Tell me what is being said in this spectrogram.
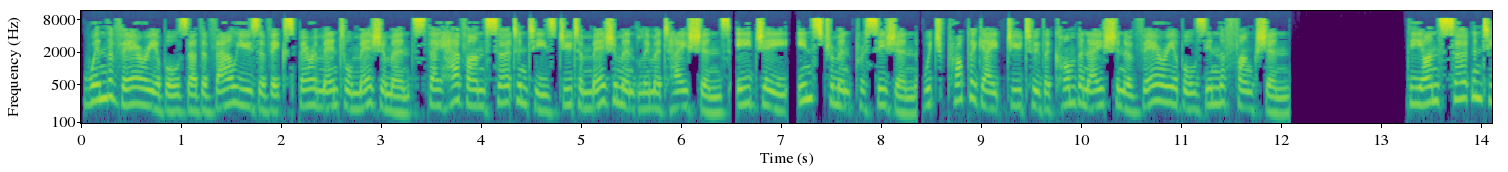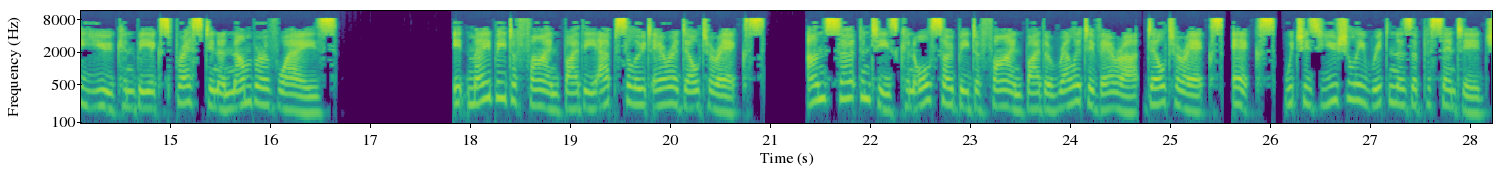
When the variables are the values of experimental measurements they have uncertainties due to measurement limitations e.g., instrument precision which propagate due to the combination of variables in the function. The uncertainty U can be expressed in a number of ways. It may be defined by the absolute error delta x. Uncertainties can also be defined by the relative error delta x, x, which is usually written as a percentage.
